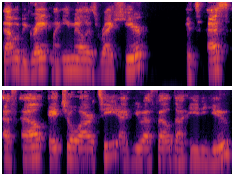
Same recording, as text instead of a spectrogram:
that would be great. My email is right here. It's sflhort at ufl.edu.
